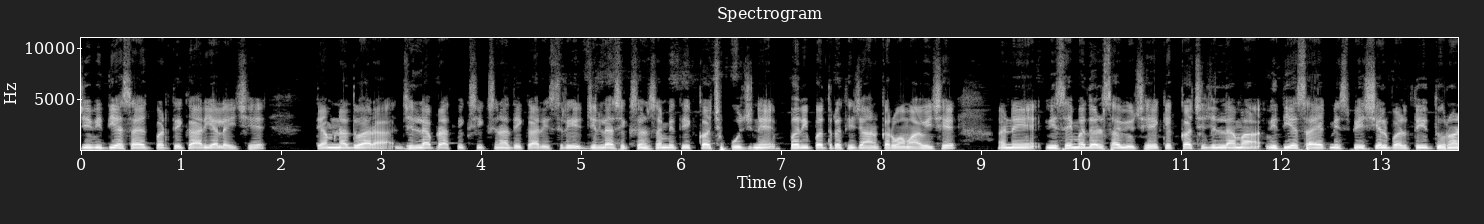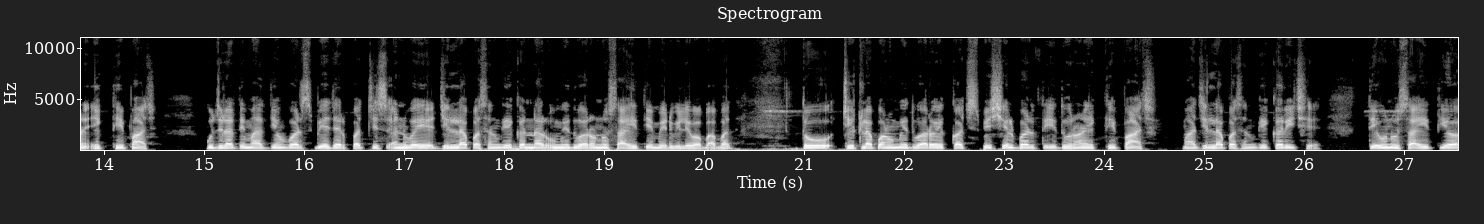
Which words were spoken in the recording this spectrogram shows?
જે વિદ્યા ભરતી કાર્યાલય છે, તેમના દ્વારા જિલ્લા પ્રાથમિક શિક્ષણાધિકારી શ્રી જિલ્લા શિક્ષણ સમિતિ કચ્છ ભુજને પરિપત્રથી જાણ કરવામાં આવી છે. અને વિષયમાં દર્શાવ્યું છે કે કચ્છ જિલ્લામાં વિદ્યા સહાયકની સ્પેશિયલ ભરતી ધોરણ એકથી પાંચ ગુજરાતી માધ્યમ વર્ષ બે હજાર પચીસ અન્વયે જિલ્લા પસંદગી કરનાર ઉમેદવારોનું સાહિત્ય મેળવી લેવા બાબત. તો જેટલા પણ ઉમેદવારોએ કચ્છ સ્પેશિયલ ભરતી ધોરણ એકથી પાંચમાં જિલ્લા પસંદગી કરી છે, તેઓનું સાહિત્ય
